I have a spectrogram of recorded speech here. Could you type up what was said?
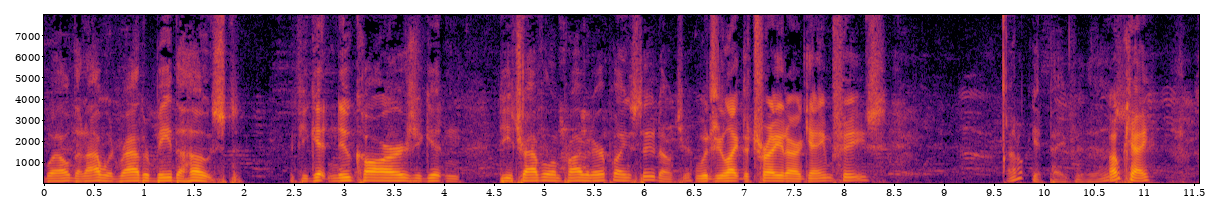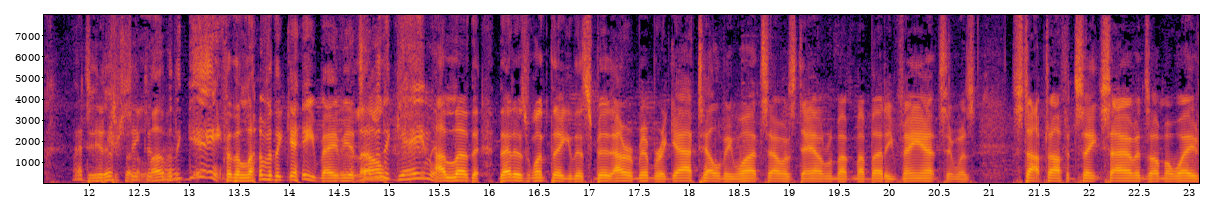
Well, then I would rather be the host. If you get new cars, you're getting. Do you travel on private airplanes too? Don't you? Would you like to trade our game fees? I don't get paid for this. Okay. That's do this for the love of the game. For the love of the game, baby. the it's love of all, the game I love that. That is one thing that's been. I remember a guy telling me once I was down with my, my buddy Vance and was stopped off at St. Simons on my way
